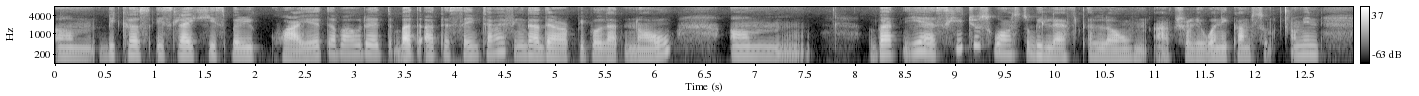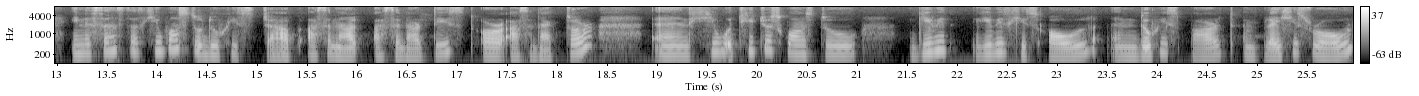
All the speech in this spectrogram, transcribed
um, because it's like he's very quiet about it. But at the same time, I think that there are people that know. Um, but yes, he just wants to be left alone actually when it comes to, I mean, in the sense that he wants to do his job as an as an artist or as an actor, and he would he just wants to give it give it his all and do his part and play his role,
